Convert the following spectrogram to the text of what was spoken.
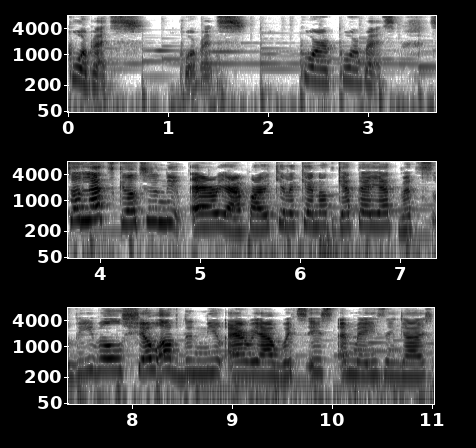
poor bats. Poor bats. Poor, poor bats. So let's go to the new area. Fire Killer cannot get there yet, but we will show off the new area, which is amazing, guys.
